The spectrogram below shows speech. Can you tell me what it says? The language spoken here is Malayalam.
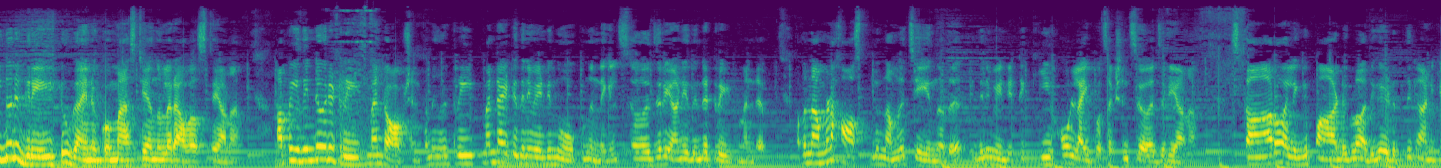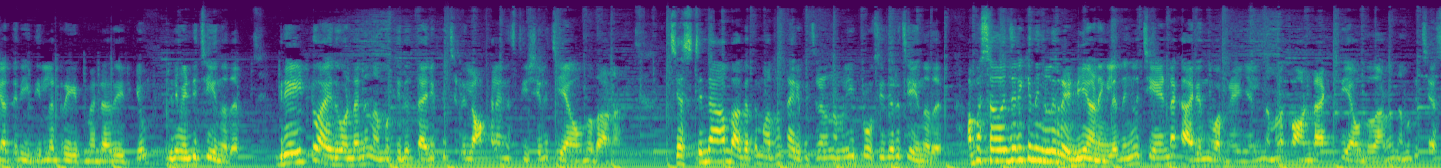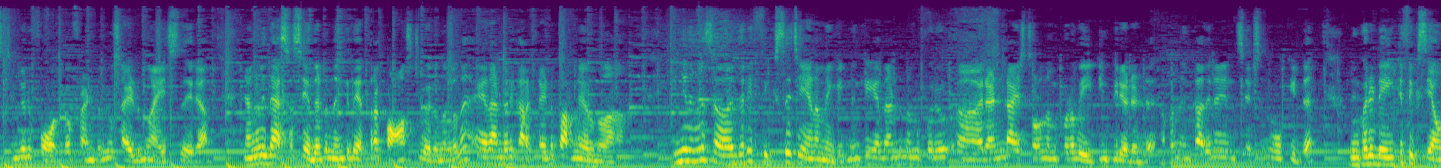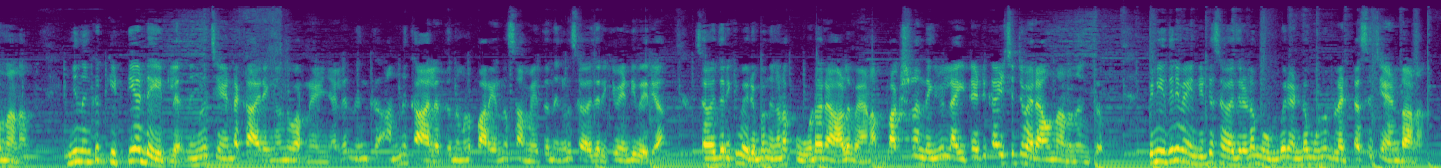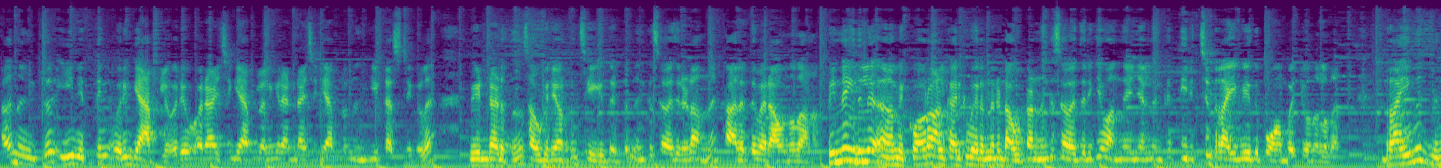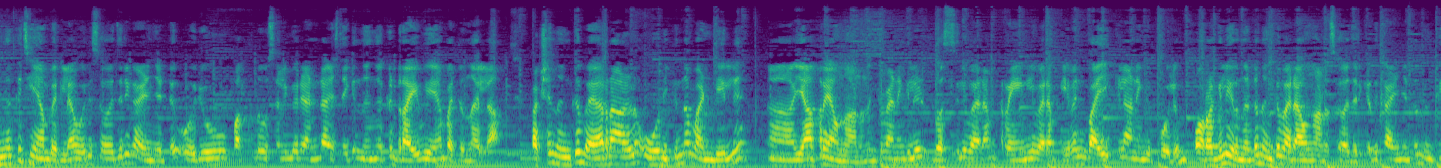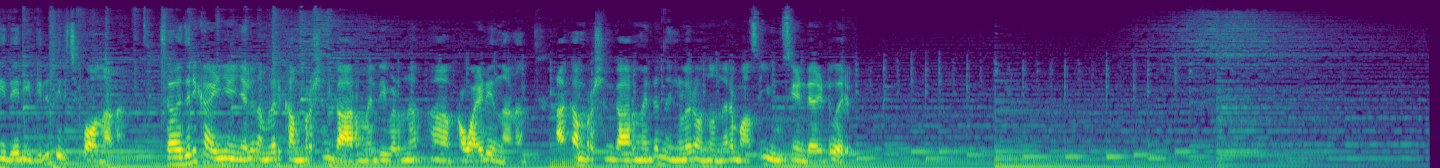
ഇതൊരു ഗ്രേഡ് ടു ഗൈനക്കോമാസ്റ്റി എന്നുള്ള ഒരു അവസ്ഥയാണ് അപ്പൊ ഇതിന്റെ ഒരു ട്രീറ്റ്മെന്റ് ഓപ്ഷൻ ഇപ്പൊ നിങ്ങൾ ട്രീറ്റ്മെന്റ് ആയിട്ട് ഇതിന് വേണ്ടി നോക്കുന്നുണ്ടെങ്കിൽ സർജറി ആണ് ഇതിന്റെ ട്രീറ്റ്മെന്റ് അപ്പൊ നമ്മുടെ ഹോസ്പിറ്റലിൽ നമ്മൾ ചെയ്യുന്നത് ഇതിന് വേണ്ടിയിട്ട് കീ ഹോൾ ലൈപ്പോസെക്ഷൻ സർജറി ആണ്. സ്കാറോ അല്ലെങ്കിൽ പാടുകളോ അധികം എടുത്ത് കാണിക്കാത്ത രീതിയിലുള്ള ട്രീറ്റ്മെന്റ് അതായിരിക്കും ഇതിനു വേണ്ടി ചെയ്യുന്നത്. ഗ്രേഡ് ടു ആയതുകൊണ്ട് തന്നെ നമുക്ക് ഇത് തരിപ്പിച്ചിട്ട് ലോക്കൽ അനസ്തീഷ്യയിൽ ചെയ്യാവുന്നതാണ്. ചെസ്റ്റിന്റെ ആ ഭാഗത്ത് മാത്രം തരിപ്പിച്ചിട്ടാണ് നമ്മൾ ഈ പ്രൊസീജിയർ ചെയ്യുന്നത്. അപ്പൊ സർജറിക്ക് നിങ്ങൾ റെഡി ആണെങ്കിൽ നിങ്ങൾ ചെയ്യേണ്ട കാര്യം എന്ന് പറഞ്ഞു കഴിഞ്ഞാൽ നമ്മളെ കോൺടാക്ട് ചെയ്യാവുന്നതാണ്. നമുക്ക് ചെസ്റ്റിന്റെ ഒരു ഫോട്ടോ ഫ്രണ്ടിൽ നിന്നും സൈഡിൽ നിന്നും അയച്ചു തരാം. ഞങ്ങൾ ഇത് അസസ് ചെയ്തിട്ട് നിങ്ങൾക്ക് ഇത് എത്ര കോസ്റ്റ് വരും എന്നുള്ളത് ഏതാണ്ട് ഒരു കറക്റ്റ് ആയിട്ട് പറഞ്ഞു തരുന്നതാണ്. ഇനി നിങ്ങൾ സർജറി ഫിക്സ് ചെയ്യണമെങ്കിൽ നിങ്ങൾക്ക് ഏതാണ്ട് നമുക്കൊരു രണ്ടാഴ്ചത്തോളം നമുക്കിവിടെ വെയിറ്റിംഗ് പീരീഡ് ഉണ്ട്. അപ്പൊ നിങ്ങൾക്ക് അതിനനുസരിച്ച് നോക്കിയിട്ട് നിങ്ങൾക്ക് ഒരു ഡേറ്റ് ഫിക്സ് ചെയ്യാവുന്നതാണ്. ഇനി നിങ്ങൾക്ക് കിട്ടിയ ഡേറ്റിൽ നിങ്ങൾ ചെയ്യേണ്ട കാര്യങ്ങൾ എന്ന് പറഞ്ഞു കഴിഞ്ഞാൽ നിങ്ങൾക്ക് അന്ന് കാലത്ത് നമ്മൾ പറയുന്ന സമയത്ത് നിങ്ങൾ സർജറിക്ക് വേണ്ടി വരിക. സർജറിക്ക് വരുമ്പോൾ നിങ്ങളുടെ കൂടെ ഒരാൾ വേണം. ഭക്ഷണം എന്തെങ്കിലും ലൈറ്റ് ആയിട്ട് കഴിച്ചിട്ട് വരാവുന്നതാണ് നിങ്ങൾക്ക്. പിന്നെ ഇതിന് വേണ്ടിയിട്ട് സർജറിയുടെ മുമ്പ് രണ്ടോ മൂന്നോ ബ്ലഡ് ടെസ്റ്റ് ചെയ്യേണ്ടതാണ്. അത് നിങ്ങൾക്ക് ഈ വിത്തിൻ ഒരു ഗ്യാപ്പിൽ ഒരു ഒരാഴ്ച ഗ്യാപ്പിൽ അല്ലെങ്കിൽ രണ്ടാഴ്ച ഗ്യാപ്പിൽ നിങ്ങൾക്ക് ഈ ടെസ്റ്റുകൾ വീടിന്റെ അടുത്ത് നിന്ന് സൗകര്യാർത്ഥം ചെയ്തിട്ട് നിങ്ങൾക്ക് സർജറിയുടെ അന്ന് കാലത്ത് വരാവുന്നതാണ്. പിന്നെ ഇതിൽ മിക്കവാറും ആൾക്കാർക്ക് വരുന്ന ഒരു ഡൗട്ടാണ് നിങ്ങൾക്ക് സർജറിക്ക് വന്നു കഴിഞ്ഞാൽ നിങ്ങൾക്ക് തിരിച്ച് ഡ്രൈവ് ചെയ്ത് പോകാൻ പറ്റുമോ എന്നുള്ളത്. ഡ്രൈവ് നിങ്ങൾക്ക് ചെയ്യാൻ പറ്റില്ല. ഒരു സർജറി കഴിഞ്ഞിട്ട് ഒരു പത്ത് ദിവസം അല്ലെങ്കിൽ ഒരു രണ്ടാഴ്ചത്തേക്ക് നിങ്ങൾക്ക് ഡ്രൈവ് ചെയ്യാൻ പറ്റുന്നതല്ല. പക്ഷെ നിങ്ങൾക്ക് വേറൊരാൾ ഓടിക്കുന്ന വണ്ടിയിൽ യാത്ര ചെയ്യാവുന്നതാണ് നിങ്ങൾക്ക് വേണമെങ്കിൽ ബസ്സിൽ വരാം ട്രെയിനിൽ വരാം ഈവൻ ബൈക്കിലാണെങ്കിൽ പോലും പുറകിൽ ഇരുന്നിട്ട് നിങ്ങൾക്ക് വരാവുന്നതാണ് സർജറിക്ക്. അത് കഴിഞ്ഞിട്ട് നിങ്ങൾക്ക് ഇതേ രീതിയിൽ തിരിച്ചു പോകുന്നതാണ് സർജറി കഴിഞ്ഞ് കഴിഞ്ഞാൽ നമ്മളൊരു കംപ്രഷൻ ഗാർമെന്റ് ഇവിടുന്ന് പ്രൊവൈഡ് ചെയ്യുന്നതാണ്. ആ കംപ്രഷൻ ഗാർമെന്റ് നിങ്ങളൊരു ഒന്നൊന്നര മാസം യൂസ് ചെയ്യേണ്ടതായിട്ട് വരും.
